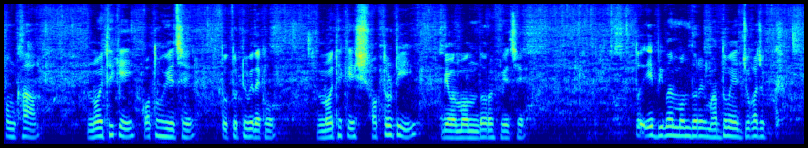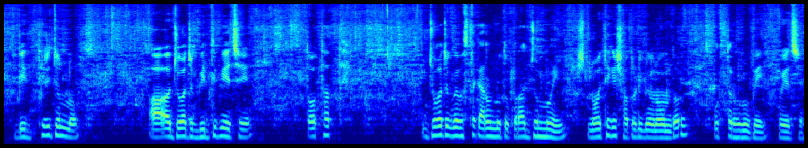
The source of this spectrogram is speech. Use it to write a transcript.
সংখ্যা নয় থেকে কত হয়েছে? তো দেখো। নয় থেকে সতেরোটি বিমানবন্দর হয়েছে। তো এই বিমানবন্দরের মাধ্যমে যোগাযোগ বৃদ্ধির জন্য যোগাযোগ বৃদ্ধি পেয়েছে। তো অর্থাৎ যোগাযোগ ব্যবস্থাকে আরও উন্নত করার জন্যই নয় থেকে সতেরোটি বিমানবন্দর উত্তর পূর্বে হয়েছে।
